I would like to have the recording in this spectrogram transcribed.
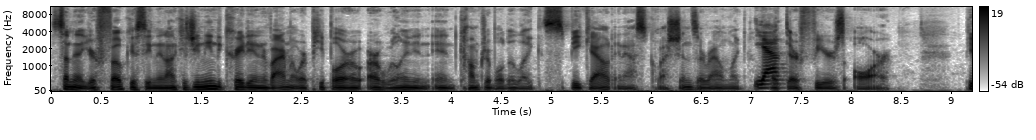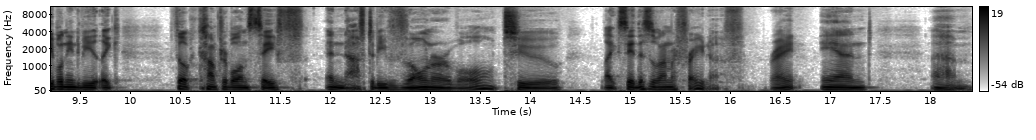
something that you're focusing in on because you need to create an environment where people are, are willing and, and comfortable to like speak out and ask questions around like Yeah. what their fears are. People need to be like feel comfortable and safe enough to be vulnerable to like say this is what i'm afraid of right? And um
